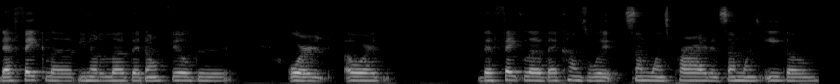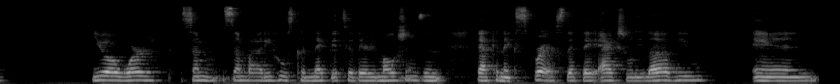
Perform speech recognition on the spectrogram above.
that fake love you know the love that don't feel good or or the fake love that comes with someone's pride and someone's ego. You're worth some somebody who's connected to their emotions and that can express that they actually love you and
